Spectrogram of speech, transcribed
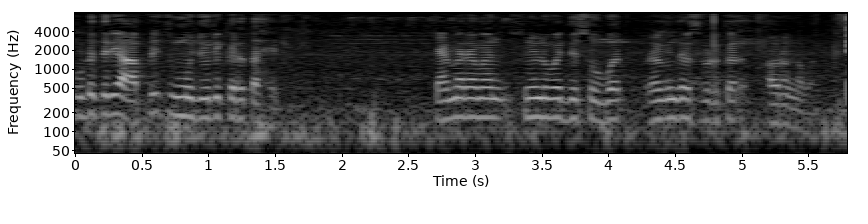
कुठेतरी आपलीच मुजुरी करत आहेत. कॅमेरामॅन सुनील वैद्य सोबत रवींद्र सुरडकर औरंगाबाद.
